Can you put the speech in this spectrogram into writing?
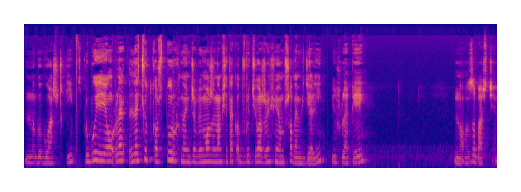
nogogłaszczki. Spróbuję ją le leciutko szturchnąć, żeby może nam się tak odwróciła, żebyśmy ją przodem widzieli. Już lepiej. No, zobaczcie.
